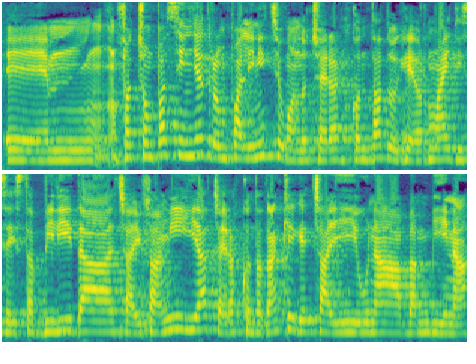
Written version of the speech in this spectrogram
E, um, faccio un passo indietro un po' all'inizio quando ci hai raccontato che ormai ti sei stabilita, hai famiglia, ci hai raccontato anche che hai una bambina.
